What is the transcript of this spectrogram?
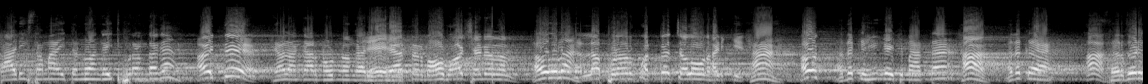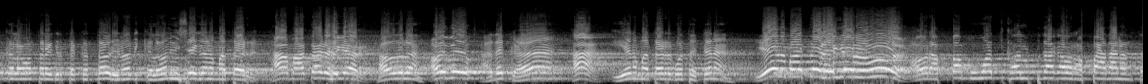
ಕಾಡಿಗೆ ಸಮ ಐತೆ ಅನ್ನೋ ಹಂಗ ಐತಿ ಪುರಾಣದಾಗ? ಐತಿ ಹೇಳಂಗಾರ ನೋಡ್ ಹಂಗಾರ ಏ ಹೇಳ್ತಾರ ಮಾವ ಭಾಳ ಶಾಣೆ ಅದಾನ. ಹೌದಲ್ಲ? ಎಲ್ಲ ಪುರಾಣ ಕೊಟ್ಟ ಚಲೋ ಅವ್ನ ಹಡಿಕೆ. ಹಾ. ಹೌದು. ಅದಕ್ಕೆ ಹಿಂಗೈತಿ ಮಾತ? ಹಾ. ಅದಕ್ಕೆ ಸರ್ದೋಡಿ ಸರದೋಡಿ ಕಲಾವಂತರಾಗಿರ್ತಕ್ಕಂಥವ್ರು ಇನ್ನೊಂದು ಕೆಲವೊಂದು ವಿಷಯಗಳನ್ನ ಮಾತಾಡ್ರಿ. ಹಾ ಮಾತಾಡಿ ಹೇಗ್ಯಾರ. ಹೌದಲ್ಲ? ಹೌದು. ಅದಕ್ಕ ಹಾ. ಏನು ಮಾತಾಡ್ರಿ ಗೊತ್ತೈತೇನ? ಏನ್ ಮಾತಾಡಿ ಹೋಗ್ಯಾರು? ಅವ್ರ ಅಪ್ಪ ಮೂವತ್ ಕಲ್ಪದಾಗ ಅವ್ರ ಅಪ್ಪ ಅದಾನಂತ.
